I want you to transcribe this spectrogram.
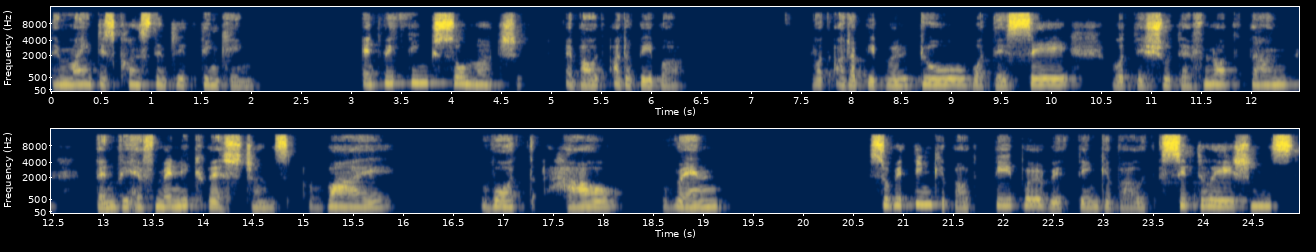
The mind is constantly thinking. And we think so much about other people, what other people do, what they say, what they should have not done. Then we have many questions. Why? What? How? When? So we think about people, we think about situations,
